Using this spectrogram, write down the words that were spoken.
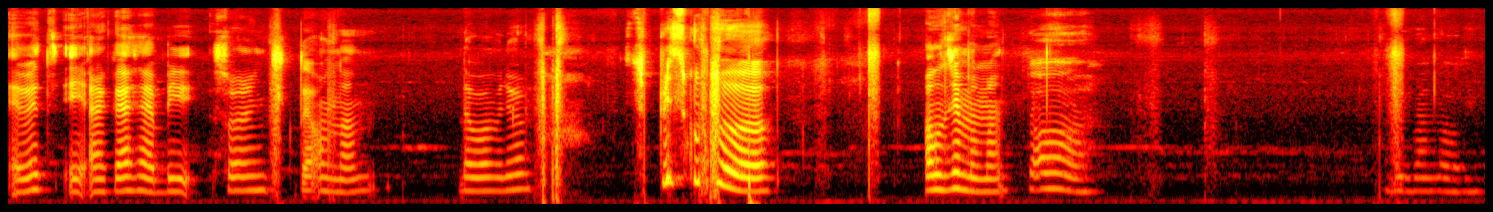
Evet e, arkadaşlar bir sorun çıktı ondan devam ediyorum. Sürpriz kutu. Alacağım hemen. Aa. Dur ben de alayım.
